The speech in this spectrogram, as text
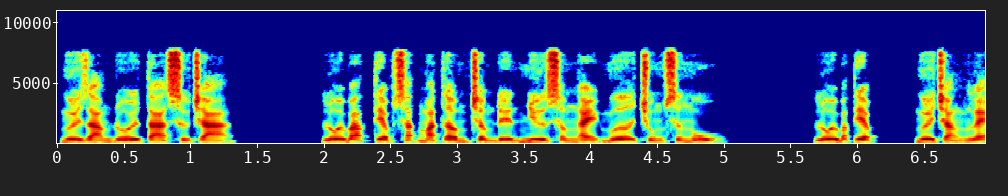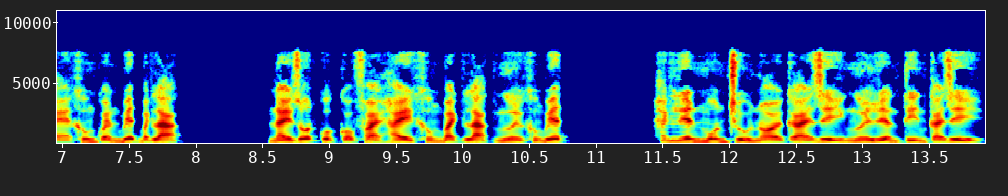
ngươi dám đối ta xử trá. Lôi bác tiệp sắc mặt âm trầm đến như sấm ngày mưa trung sương ngủ. Lôi bác tiệp, ngươi chẳng lẽ không quen biết bạch lạc? Này rốt cuộc có phải hay không bạch lạc ngươi không biết? Hách liên môn chủ nói cái gì ngươi liền tin cái gì?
